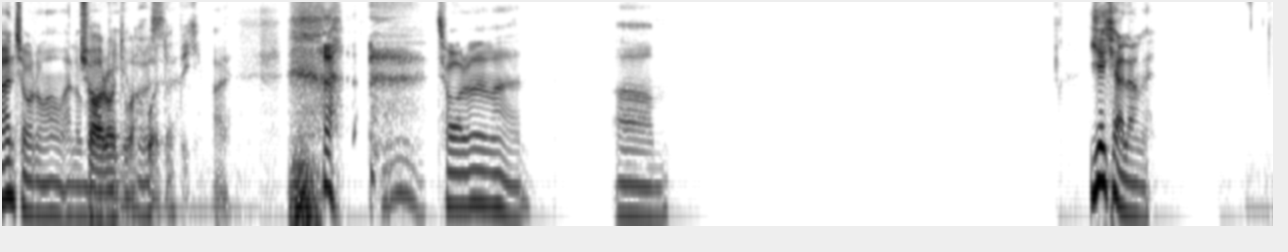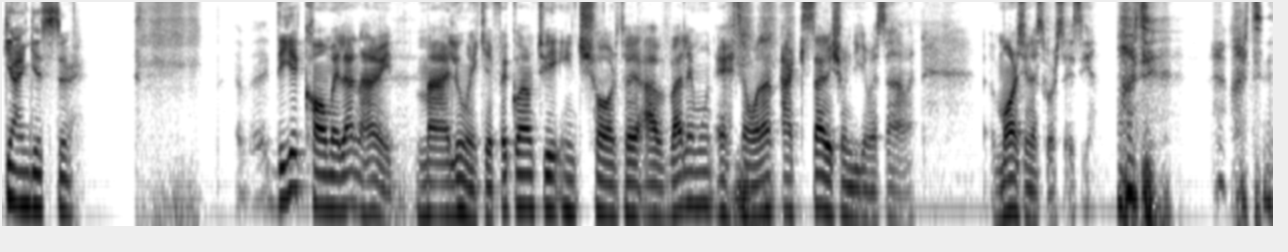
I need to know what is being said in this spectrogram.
من چهارمم الان چهارم تو خودت بگیم آره. چهارم من. یه کلمه. گنگستر. دیگه کاملا همین. معلومه که فکر کنم توی این چارتای اولمون احتمالا اکثرشون دیگه مثل همن. مارتین اسکورسیزیه. مارتین مارتین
